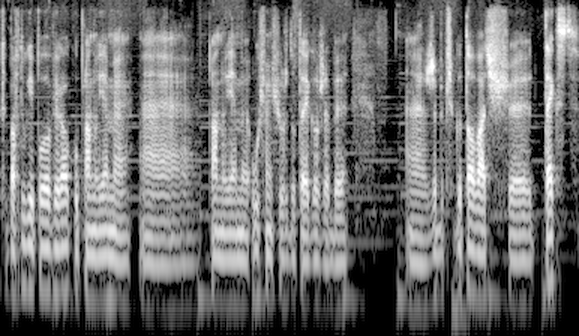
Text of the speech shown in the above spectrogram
chyba w drugiej połowie roku planujemy, e, planujemy usiąść już do tego, żeby, e, żeby przygotować tekst.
